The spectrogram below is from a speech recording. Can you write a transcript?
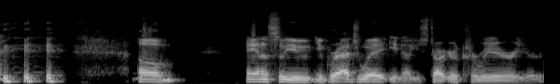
um, Anna, so you you graduate, you know, you start your career, you're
